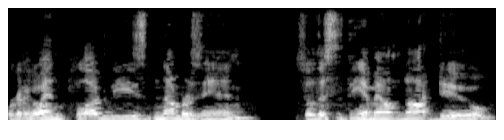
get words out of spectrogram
We're going to go ahead and plug these numbers in. So this is the amount not due.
